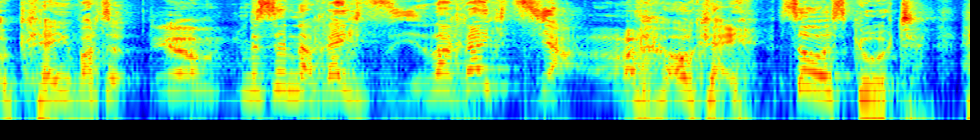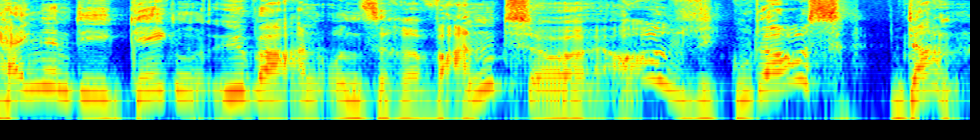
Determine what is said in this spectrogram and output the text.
Okay, warte. Ja, bisschen nach rechts. Nach rechts, ja. Okay, so ist gut. Hängen die gegenüber an unsere Wand. Ja, sieht gut aus. Dann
